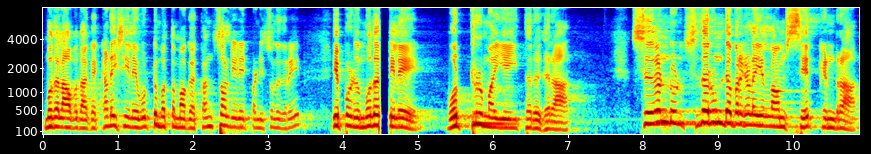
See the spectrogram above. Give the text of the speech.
முதலாவதாக கடைசியிலே ஒட்டுமொத்தமாக கன்சாலிடேட் பண்ணி சொல்லுகிறேன். இப்பொழுது முதலிலே ஒற்றுமையை தருகிறார். சிறண்டு சிதறுண்டவர்களை எல்லாம் சேர்க்கின்றார்.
